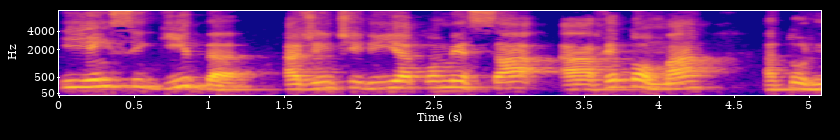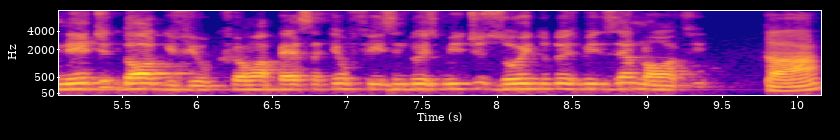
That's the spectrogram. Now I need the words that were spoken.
E em seguida, a gente iria começar a retomar a turnê de Dogville, que foi uma peça que eu fiz em 2018, 2019. Tá.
